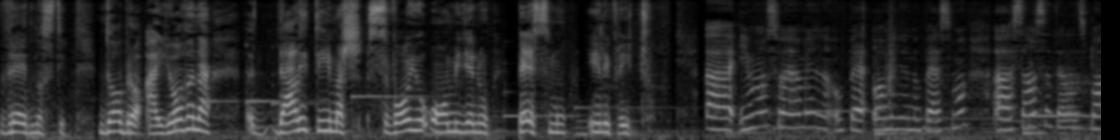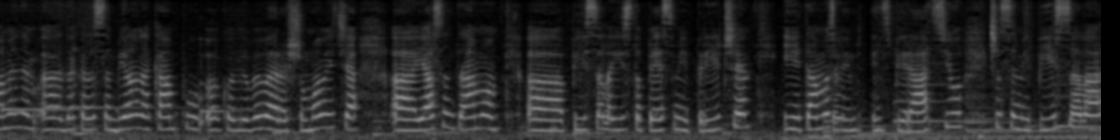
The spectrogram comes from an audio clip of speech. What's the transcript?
vrednosti. Dobro, a Jovana, da li ti imaš svoju omiljenu pesmu ili priču? A, imam svoju omiljenu, pe, omiljenu pesmu. A, samo sam htjela da spomenem a, da kada sam bila na kampu a, kod Ljubivara Šumovića, a, ja sam tamo a, pisala isto pesme i priče i tamo sam inspiraciju što sam i pisala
